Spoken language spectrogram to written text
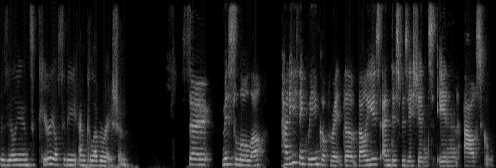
resilience, curiosity, and collaboration. So, Miss Lawler, how do you think we incorporate the values and dispositions in our school?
